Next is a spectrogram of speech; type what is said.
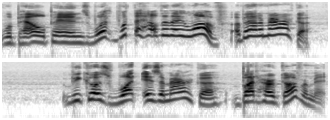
lapel pins. What what the hell do they love about America? Because what is America but her government?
